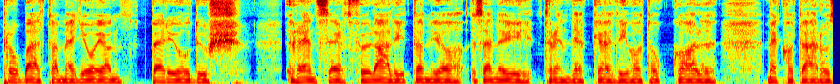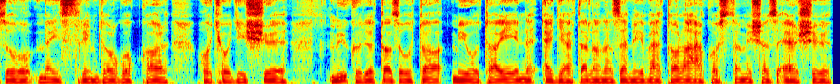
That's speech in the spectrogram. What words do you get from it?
próbáltam egy olyan periódus rendszert fölállítani a zenei trendekkel, divatokkal, meghatározó mainstream dolgokkal, hogy hogy is működött azóta, mióta én egyáltalán a zenével találkoztam, és az első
